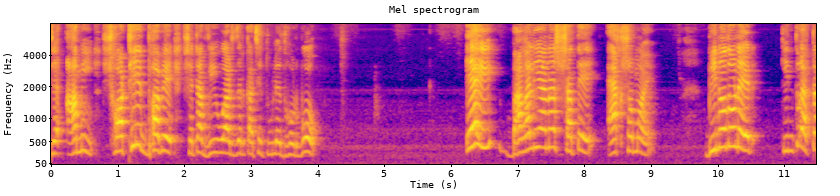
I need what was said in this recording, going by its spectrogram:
যে আমি সঠিকভাবে সেটা ভিউয়ার্সদের কাছে তুলে ধরবো। এই বাঙালিয়ানার সাথে এক সময় বিনোদনের কিন্তু একটা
